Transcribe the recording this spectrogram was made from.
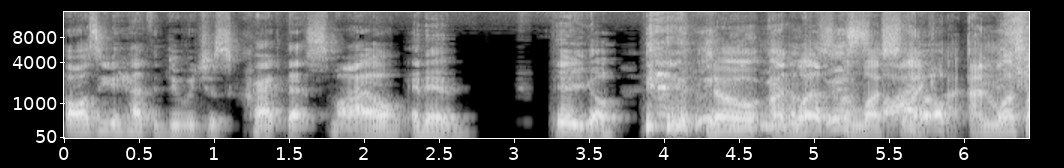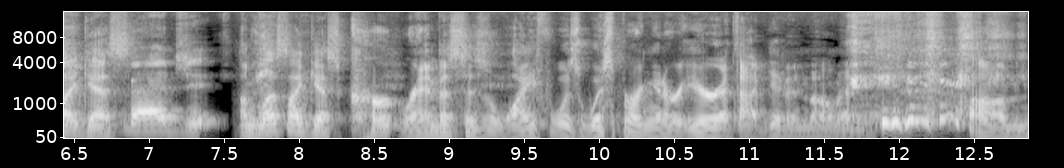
all you have to do is just crack that smile, and then there you go. No, unless unless smile. like unless I guess magic. unless I guess Kurt Rambis's wife was whispering in her ear at that given moment. Um,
